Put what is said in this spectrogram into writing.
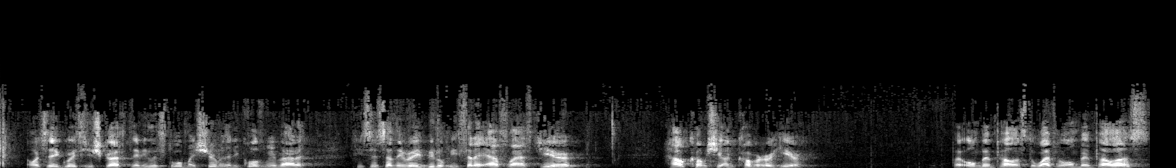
I want to say Grace Yishkach, and he listens to all my shirim, and he calls me about it. He said something very beautiful. He said, "I asked last year, how come she uncovered her hair?" By On Ben Peles, the wife of On Ben Peles.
